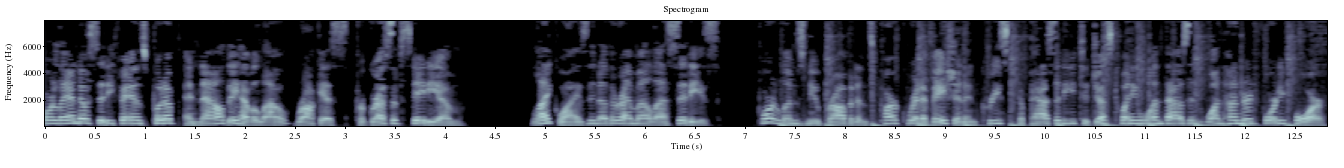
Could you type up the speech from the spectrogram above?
Orlando City fans put up, and now they have a loud, raucous, progressive stadium. Likewise in other MLS cities. Portland's new Providence Park renovation increased capacity to just 21,144.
